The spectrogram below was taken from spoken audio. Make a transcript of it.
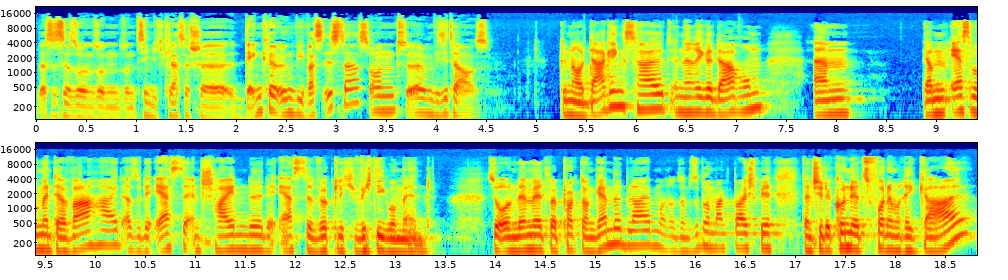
das ist ja so, so, ein, so ein ziemlich klassische Denke irgendwie. Was ist das und äh, wie sieht er aus? Genau, da ging es halt in der Regel darum, ähm, wir haben den ersten Moment der Wahrheit, also der erste entscheidende, der erste wirklich wichtige Moment. So, und wenn wir jetzt bei Procter Gamble bleiben und unserem Supermarktbeispiel, dann steht der Kunde jetzt vor dem Regal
